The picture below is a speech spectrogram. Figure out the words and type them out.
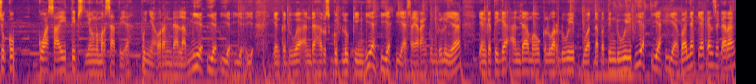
cukup kuasai tips yang nomor satu ya. Punya orang dalam. Iya iya iya iya iya. Yang kedua anda harus good looking. Iya iya iya. Saya rangkum dulu ya. Yang ketiga anda mau keluar duit buat dapetin duit. Iya iya iya. Banyak ya kan sekarang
